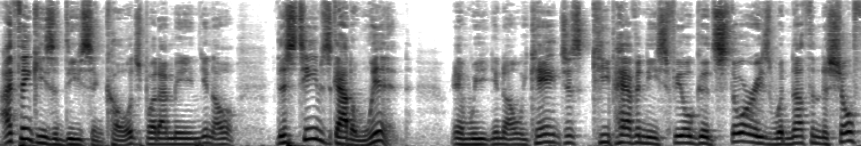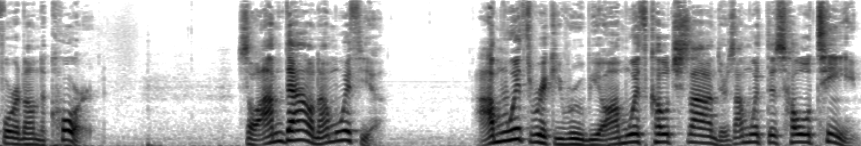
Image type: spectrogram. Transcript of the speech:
I think he's a decent coach, but I mean, you know, this team's got to win. And we, you know, we can't just keep having these feel good stories with nothing to show for it on the court. So I'm down. I'm with you. I'm with Ricky Rubio. I'm with Coach Saunders. I'm with this whole team.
